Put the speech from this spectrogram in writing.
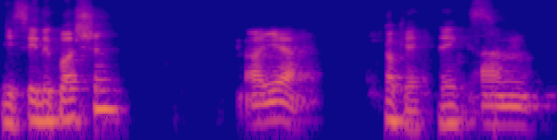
You see the question? Uh, yeah. Okay, thanks. Um,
